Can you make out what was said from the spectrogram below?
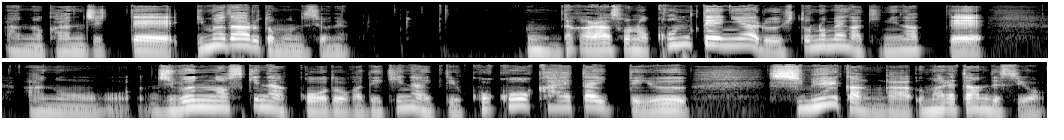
あの感じって、未だあると思うんですよね。うん、だからその根底にある人の目が気になって、あの、自分の好きな行動ができないっていう、ここを変えたいっていう使命感が生まれたんですよ。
